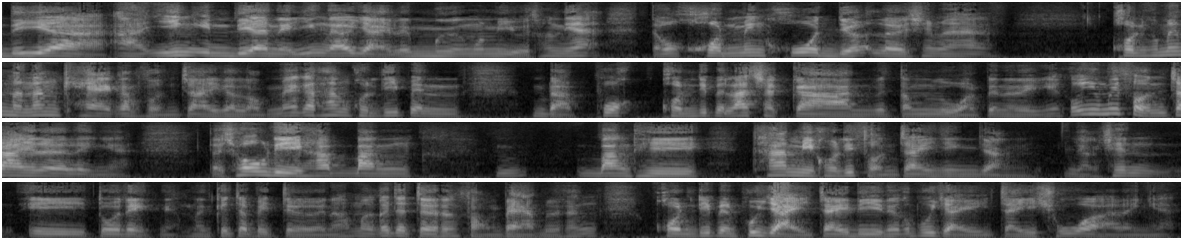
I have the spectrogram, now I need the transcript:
เดีย อะยิ่งอินเดียเนี่ยยิ่งแล้วใหญ่เลยเมืองมันมีอยู่เท่านี้แต่ว่าคนแม่โคตรเยอะเลยใช่ไหมฮะคนเขาไม่มานั่งแคร์กันสนใจกันหรอกแม้กระทั่งคนที่เป็นแบบพวกคนที่เป็นราชการเป็นตำรวจเป็นอะไรเงี้ยก็ยังไม่สนใจเลยอะไรเงี้ยแต่โชคดีครับบางบางทีถ้ามีคนที่สนใจจริงอย่างอย่างเช่นไอตัวเด็กเนี่ยมันก็จะไปเจอนะมันก็จะเจอทั้งสองแบบเลยทั้งคนที่เป็นผู้ใหญ่ใจดีแล้วก็ผู้ใหญ่ใจชั่วอะไรเงี้ย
